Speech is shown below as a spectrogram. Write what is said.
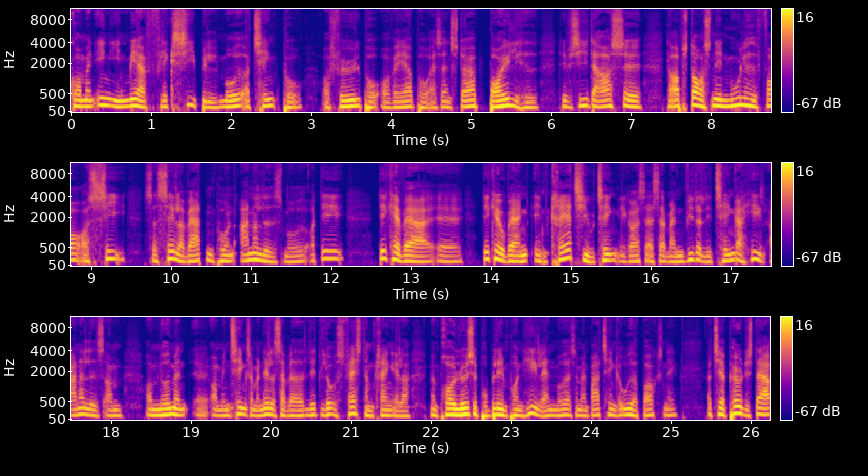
går man ind i en mere fleksibel måde at tænke på at føle på og være på, altså en større bøjelighed. Det vil sige, der også øh, der opstår sådan en mulighed for at se sig selv og verden på en anderledes måde, og det, det kan være øh, det kan jo være en, en kreativ ting, ikke også? Altså, at man vidderligt tænker helt anderledes om, om, noget, man, øh, om en ting, som man ellers har været lidt låst fast omkring, eller man prøver at løse et problem på en helt anden måde, altså man bare tænker ud af boksen, ikke? Og terapeutisk, der,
